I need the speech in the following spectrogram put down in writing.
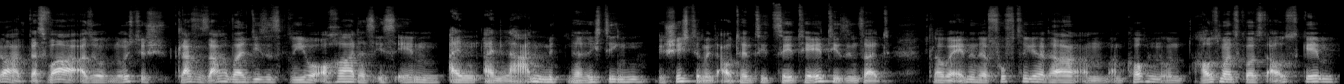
Ja, das war also eine richtig klasse Sache, weil dieses Rio Ocha, das ist eben ein, ein Laden mit einer richtigen Geschichte, mit Authentizität. Die sind seit, ich glaube, Ende der 50er da am, am Kochen und Hausmannskost ausgeben.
